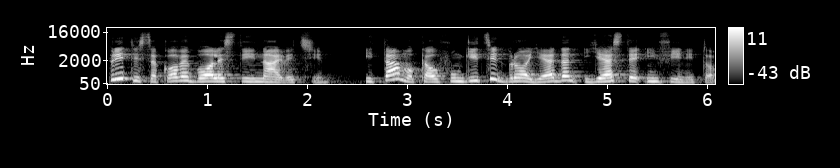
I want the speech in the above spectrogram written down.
pritisak ove bolesti je najveći. I tamo kao fungicid broj 1 jeste Infinito.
